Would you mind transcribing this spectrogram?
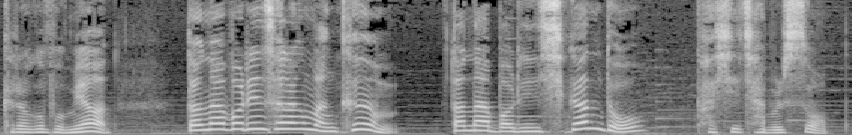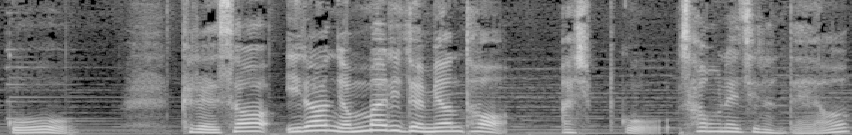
그러고 보면 떠나버린 사랑만큼 떠나버린 시간도 다시 잡을 수 없고 그래서 이런 연말이 되면 더 아쉽고 서운해지는데요.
